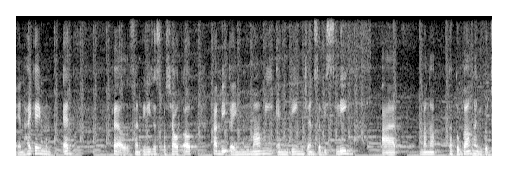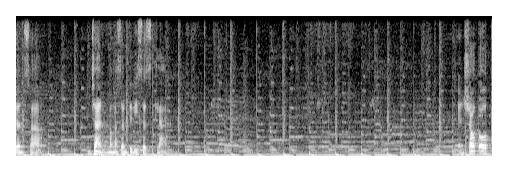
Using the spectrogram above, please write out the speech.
And hi kay Ed Fell Santilisas pa shoutout. Tabi kay Mami and Ding dyan sa Bislig. At mga katugangan ko dyan sa dyan, mga Santilisas clan. And shout out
